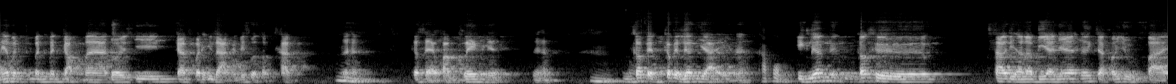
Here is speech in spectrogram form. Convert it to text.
เนี่ยมันมันมันกลับมาโดยที่การปฏิอิหร่านเนี่ยมีส่วนสำคัญนะฮะกระแสความเคร่งเนี่ยนะฮะอืมมันก็เป็นก็เป็นเรื่องใหญ่นะครับผมอีกเรื่องหนึ่งก็คือซาอุดิอาระเบียเนี่ยเนื่องจากเขาอยู่ฝ่าย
